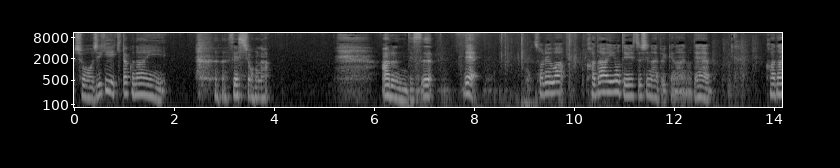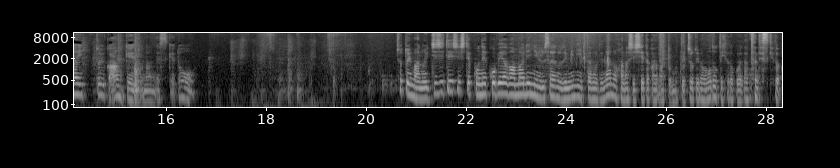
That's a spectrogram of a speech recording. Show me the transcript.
う正直行きたくない セッションがあるんです。でそれは課題を提出しないといけないので課題というかアンケートなんですけどちょっと今あの一時停止して子猫部屋があまりにうるさいので見に行ったので何の話してたかなと思ってちょっと今戻ってきたところだったんですけど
